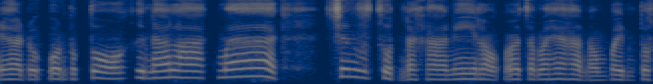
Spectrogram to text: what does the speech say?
นะคะ ทุกคนทุกตัวก็คือน่ารักมาก เชื่องสุดๆนะคะ นี่เราก็จะไม่ให้อาหารน้องเป็นต้น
